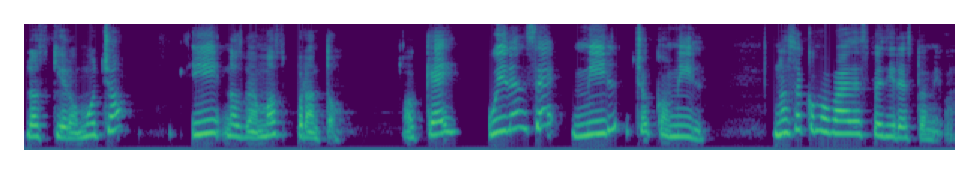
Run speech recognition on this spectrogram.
Los quiero mucho y nos vemos pronto. ¿Ok? Cuídense mil chocomil. No sé cómo va a despedir esto, amigos.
